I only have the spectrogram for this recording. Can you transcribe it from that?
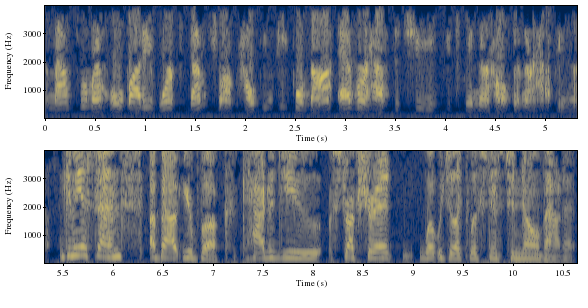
And that's where my whole body work stems from, helping people not ever have to choose between their health and their happiness. Give me a sense about your book. How did you structure it? What would you like listeners to know about it?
